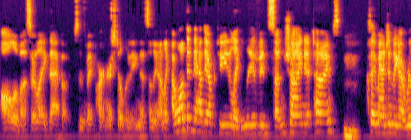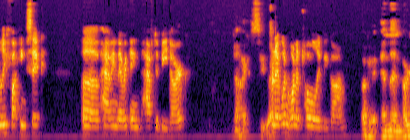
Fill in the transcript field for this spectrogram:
all of us are like that. But since my partner's still living, that's something I like. I want them to have the opportunity to like live in sunshine at times. Mm-hmm. Because I imagine they got really fucking sick of having everything have to be dark. No, I can see that. But I wouldn't want to totally be gone. Okay, and then are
